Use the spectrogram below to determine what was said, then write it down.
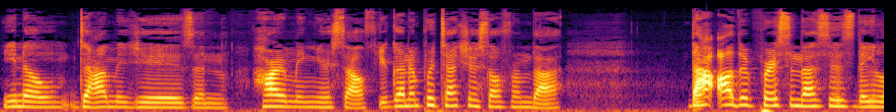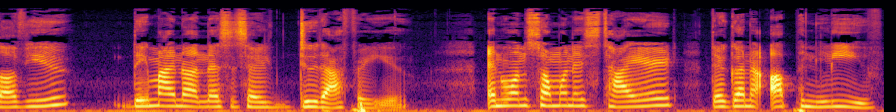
you know, damages and harming yourself. You're gonna protect yourself from that. That other person that says they love you, they might not necessarily do that for you. And when someone is tired, they're gonna up and leave.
